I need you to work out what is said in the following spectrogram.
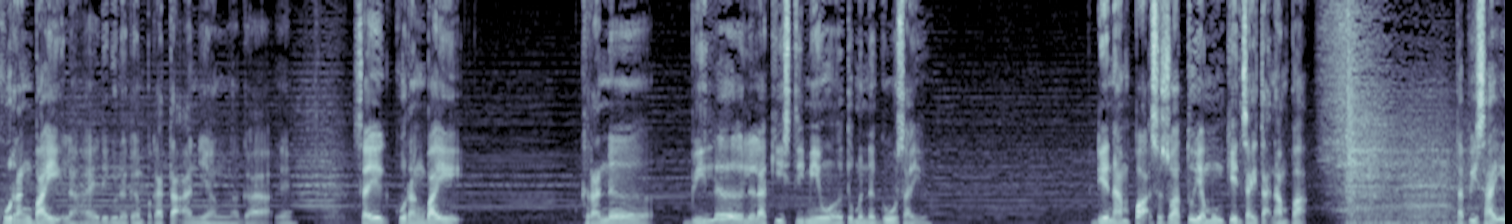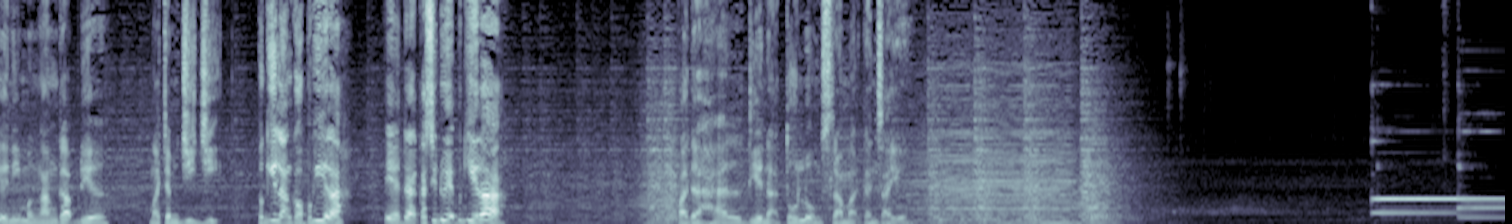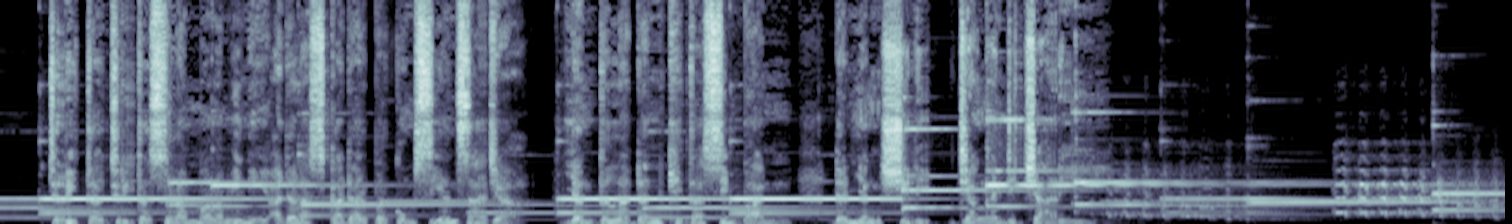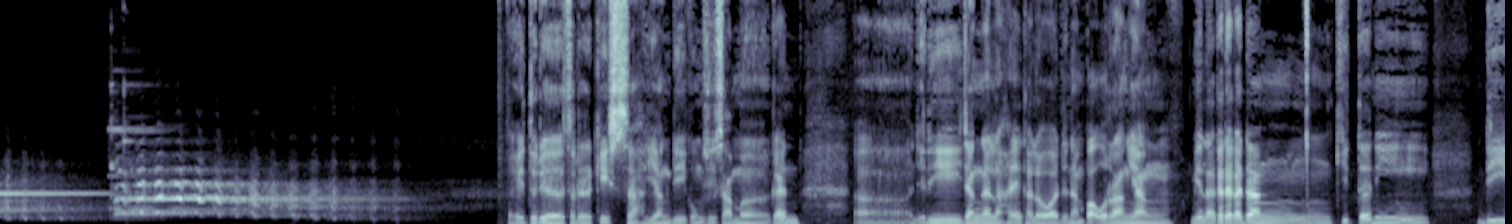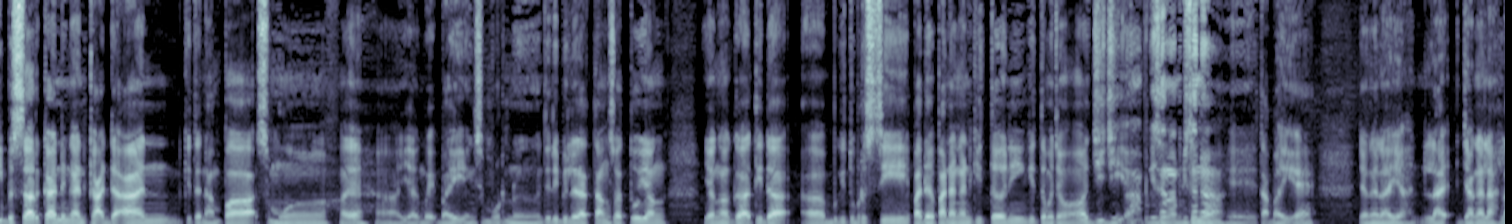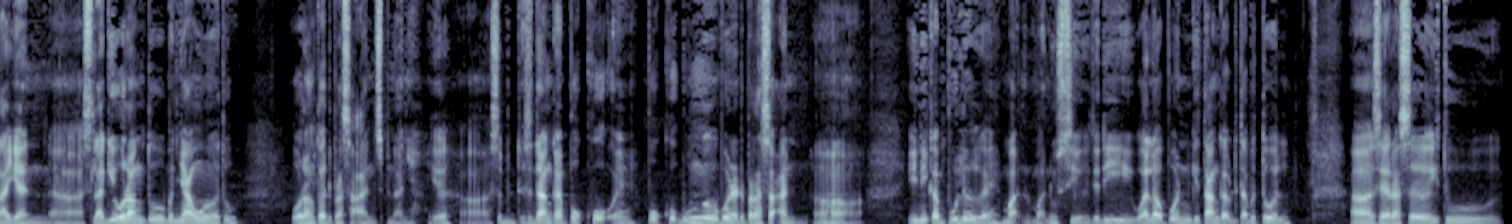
kurang baik lah eh, digunakan perkataan yang agak eh. saya kurang baik kerana bila lelaki istimewa tu menegur saya dia nampak sesuatu yang mungkin saya tak nampak tapi saya ni menganggap dia macam jijik. Pergilah kau, pergilah. Eh, dah kasih duit, pergilah. Padahal dia nak tolong selamatkan saya. Cerita-cerita seram malam ini adalah sekadar perkongsian sahaja yang telah dan kita simpan dan yang syilid jangan dicari. Itu dia saudara kisah yang dikongsi sama kan. Uh, jadi janganlah eh kalau ada nampak orang yang yalah kadang-kadang kita ni dibesarkan dengan keadaan kita nampak semua eh uh, yang baik-baik yang sempurna. Jadi bila datang sesuatu yang yang agak tidak uh, begitu bersih pada pandangan kita ni kita macam ah jijik ah pergi sana pergi sana. Eh tak baik eh. Janganlah ya la, janganlah layan uh, selagi orang tu bernyawa tu orang tu ada perasaan sebenarnya ya ha, sedangkan pokok eh pokok bunga pun ada perasaan ha, ini kan pula eh manusia jadi walaupun kita anggap dia tak betul uh, saya rasa itu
